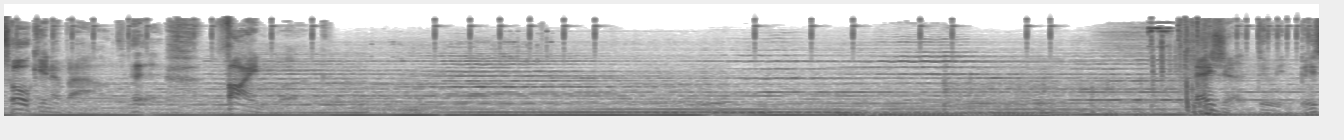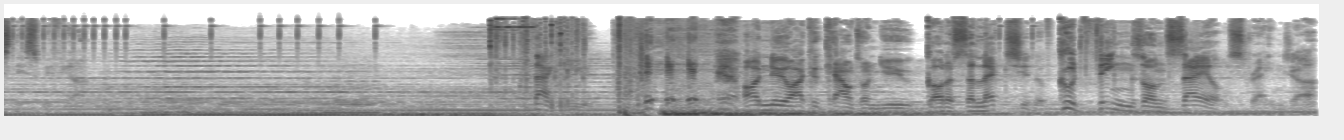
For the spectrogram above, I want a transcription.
Talking about. Fine work. Pleasure doing business with you. Thank you. I knew I could count on you. Got a selection of good things on sale, stranger.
